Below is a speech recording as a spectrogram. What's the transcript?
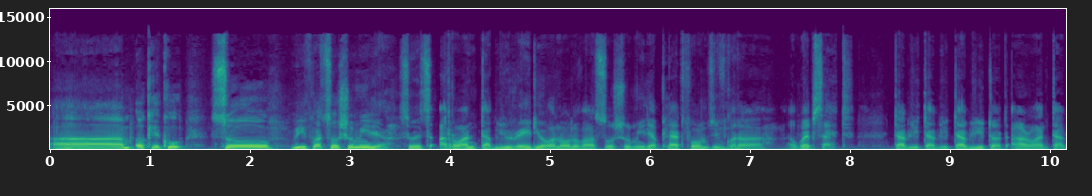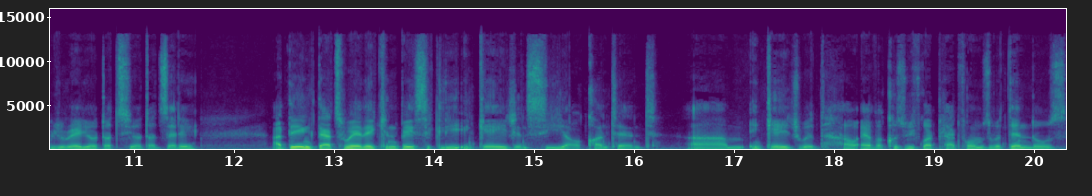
Um, okay, cool. So we've got social media. So it's R1W Radio on all of our social media platforms. We've got a, a website, www.r1wradio.co.za. I think that's where they can basically engage and see our content, um, engage with however, because we've got platforms within those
